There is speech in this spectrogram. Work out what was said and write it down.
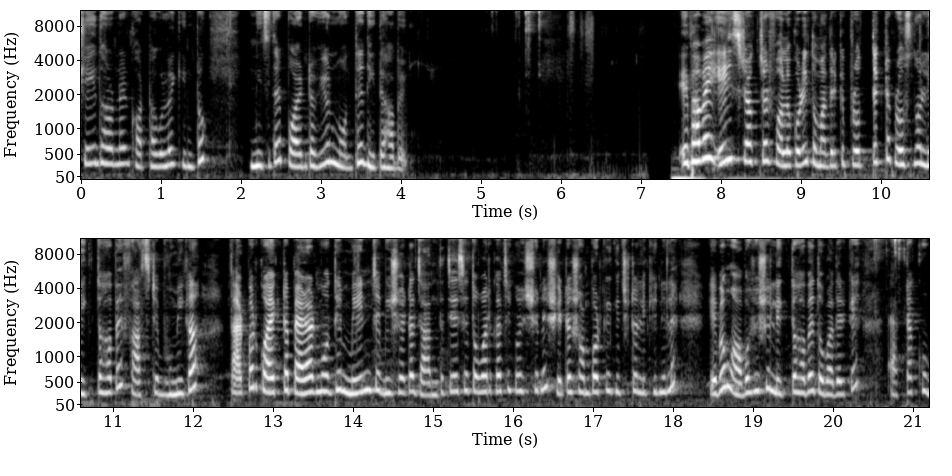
সেই ধরনের ঘটনাগুলোই কিন্তু নিজেদের পয়েন্ট অফ ভিউর মধ্যে দিতে হবে। এভাবেই এই স্ট্রাকচার ফলো করেই তোমাদেরকে প্রত্যেকটা প্রশ্ন লিখতে হবে ফার্স্টে ভূমিকা, তারপর কয়েকটা প্যারার মধ্যে মেন যে বিষয়টা জানতে চেয়েছে তোমার কাছে কোয়েশ্চেনে সেটা সম্পর্কে কিছুটা লিখে নিলে এবং অবশেষে লিখতে হবে তোমাদেরকে একটা খুব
